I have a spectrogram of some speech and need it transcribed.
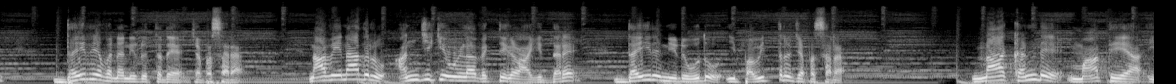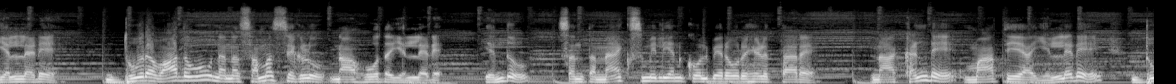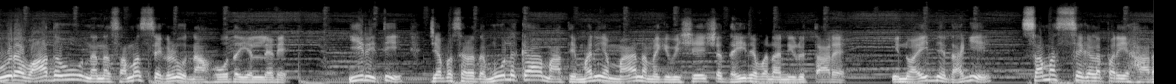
ಧೈರ್ಯವನ್ನು ನೀಡುತ್ತದೆ ಜಪಸರ. ನಾವೇನಾದರೂ ಅಂಜಿಕೆ ಉಳ್ಳ ವ್ಯಕ್ತಿಗಳಾಗಿದ್ದರೆ ಧೈರ್ಯ ನೀಡುವುದು ಈ ಪವಿತ್ರ ಜಪಸರ. ನಾ ಕಂಡೆ ಮಾತೆಯ ಎಲ್ಲೆಡೆ, ದೂರವಾದವು ನನ್ನ ಸಮಸ್ಯೆಗಳು, ನಾ ಹೋದ ಎಲ್ಲೆಡೆ ಎಂದು ಸಂತ ಮ್ಯಾಕ್ಸ್ ಮಿಲಿಯನ್ ಕೋಲ್ಬೇರವರು ಹೇಳುತ್ತಾರೆ. ನಾ ಕಂಡೆ ಮಾತೆಯ ಎಲ್ಲೆಡೆ, ದೂರವಾದವು ನನ್ನ ಸಮಸ್ಯೆಗಳು, ನಾ ಹೋದ ಎಲ್ಲೆಡೆ. ಈ ರೀತಿ ಜಪಸರದ ಮೂಲಕ ಮಾತೆ ಮರಿಯಮ್ಮ ನಮಗೆ ವಿಶೇಷ ಧೈರ್ಯವನ್ನು ನೀಡುತ್ತಾರೆ. ಇನ್ನು ಐದನೇದಾಗಿ, ಸಮಸ್ಯೆಗಳ ಪರಿಹಾರ.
